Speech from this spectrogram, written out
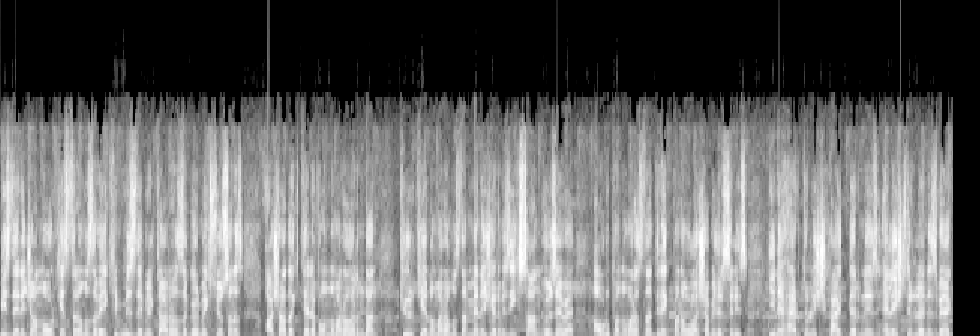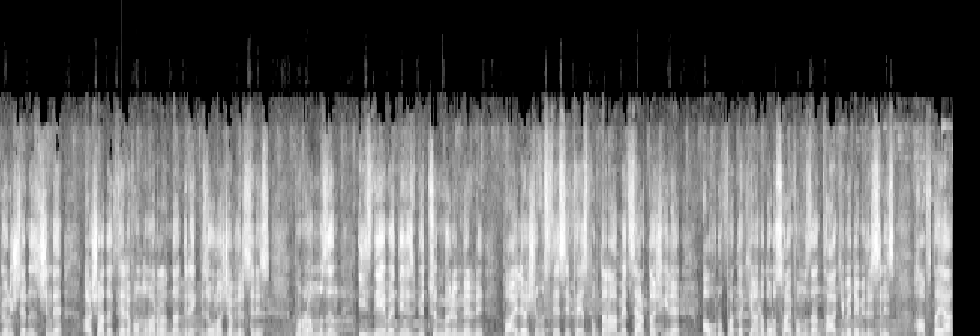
bizleri canlı orkestramızla ve ekibimizle birlikte aranızda görmek istiyorsanız aşağıdaki telefon numaralarından Türkiye numaramızdan menajerimiz İhsan Özev'e Avrupa numarasından direkt bana ulaşabilirsiniz. Yine her türlü şikayetleriniz, eleştirileriniz veya görüşleriniz için de aşağıdaki telefon numaralarından direkt bize ulaşabilirsiniz. Programımızın izleyemediğiniz bütün bölümlerini paylaşım sitesi Facebook'tan Ahmet Serttaş ile Avrupa'daki Anadolu sayfamızdan takip edebilirsiniz. Haftaya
